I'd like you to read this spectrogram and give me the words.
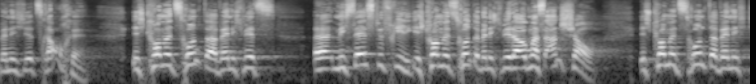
wenn ich jetzt rauche. Ich komme jetzt runter, wenn ich mir jetzt äh, mich selbst befriedige. Ich komme jetzt runter, wenn ich mir da irgendwas anschaue. Ich komme jetzt runter, wenn ich,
